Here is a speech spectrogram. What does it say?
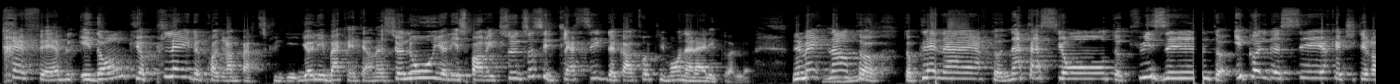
très faibles et donc il y a plein de programmes particuliers. Il y a les bacs internationaux, il y a les sports-études. Ça, c'est le classique de quand toi puis moi, on allait à l'école. Mais maintenant, mm tu as, plein air, tu as natation, tu as cuisine, tu as école de cirque, etc.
